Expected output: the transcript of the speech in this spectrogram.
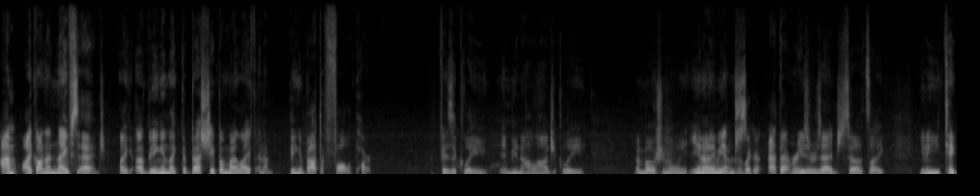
i'm like on a knife's edge like of being in like the best shape of my life and i'm being about to fall apart physically immunologically emotionally you know what i mean i'm just like at that razor's edge so it's like you know you take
